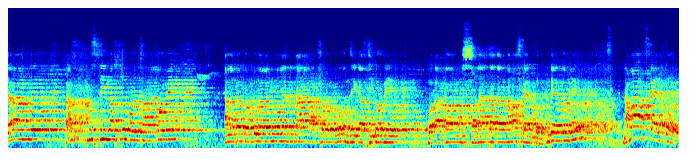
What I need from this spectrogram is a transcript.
যারা আমাদের মুসলিম রাষ্ট্র পরিচালনা করবে, আল্লাহ রব্বুল বলেন, তারা সর্বপ্রথম যে কাজটি করবে তারা নামাজ কায়েম করবে। কি করবে নামাজ কায়েম করবে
